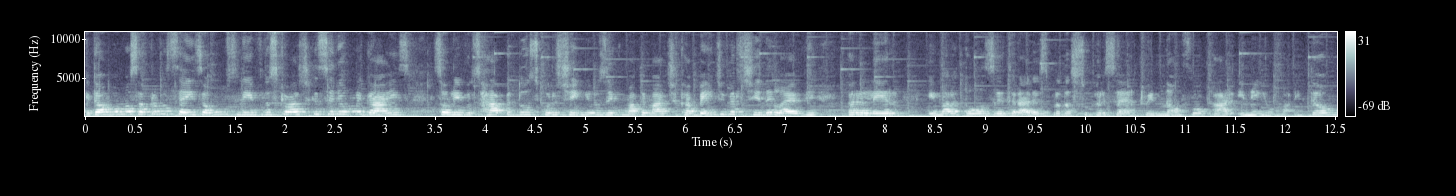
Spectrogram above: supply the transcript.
Então eu vou mostrar para vocês alguns livros que eu acho que seriam legais são livros rápidos, curtinhos e com uma temática bem divertida e leve para ler em maratonas literárias para dar super certo e não flopar em nenhuma. Então,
